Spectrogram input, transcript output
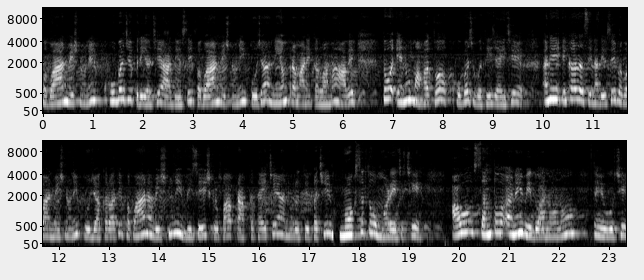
ભગવાન વિષ્ણુને ખૂબ જ પ્રિય છે. આ દિવસે ભગવાન વિષ્ણુની પૂજા નિયમ પ્રમાણે કરવામાં આવે. તો એનું મહત્ત્વ ખૂબ જ વધી જાય છે. અને એકાદશીના દિવસે ભગવાન વિષ્ણુની પૂજા કરવાથી ભગવાન વિષ્ણુની વિશેષ કૃપા પ્રાપ્ત થાય છે અને મૃત્યુ પછી મોક્ષ તો મળે જ છે. આવો સંતો અને વિદ્વાનોનો કહેવું છે.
